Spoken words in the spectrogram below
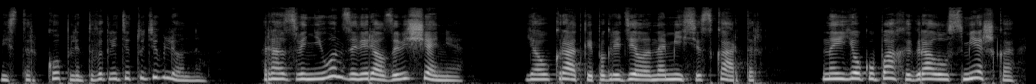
Мистер Копленд выглядит удивленным. Разве не он заверял завещание? Я украдкой поглядела на миссис Картер. На ее губах играла усмешка —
